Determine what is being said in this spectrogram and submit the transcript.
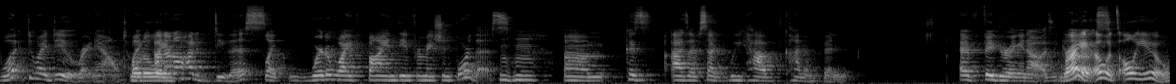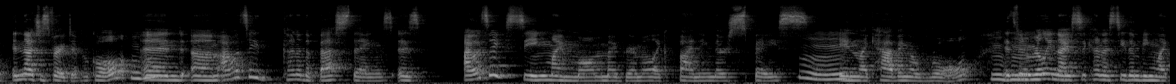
what do I do right now? Like, Totally. I don't know how to do this. Like, where do I find the information for this? Mm-hmm. Um, because as I've said, we have kind of been uh, figuring it out as it goes. Right. Oh, it's all you. and that's just very difficult. Mm-hmm. And um, I would say kind of the best things is I would say seeing my mom and my grandma like finding their space Hmm. in like having a role. It's Mm-hmm. been really nice to kind of see them being like.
